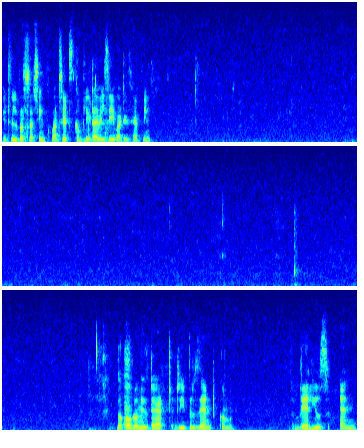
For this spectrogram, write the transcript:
it will processing once it's complete I will see what is happening. The problem is that represent values n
